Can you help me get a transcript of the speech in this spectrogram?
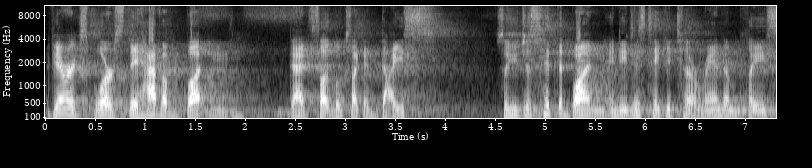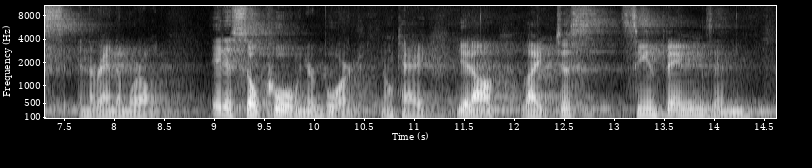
if you ever explore, they have a button that looks like a dice. So you just hit the button and they just take you to a random place in the random world. It is so cool when you're bored, okay? You know, like just seeing things and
